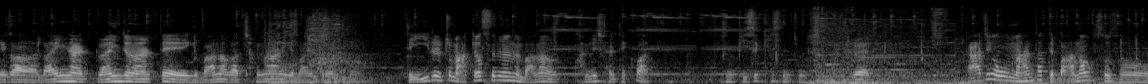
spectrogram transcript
얘가 라인 할, 라인전 할 때 이게 만화가 장난 아니게 많이 들어서. 근데 이를 좀 아껴 쓰면은 만화 관리 잘 될 것 같아. 대신 비스킷은 좀 줄여야 돼. 따지고 보면 한타 때 만화 없어서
